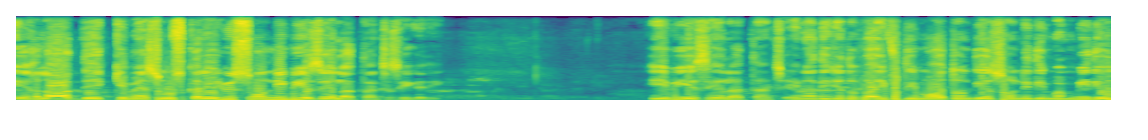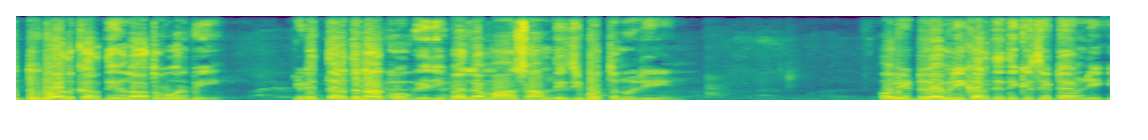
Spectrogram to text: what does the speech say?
ਇਹ ਹਾਲਾਤ ਦੇਖ ਕੇ ਮਹਿਸੂਸ ਕਰਿਓ ਜੀ ਵੀ ਸੋਨੀ ਵੀ ਇਸੇ ਹਾਲਾਤਾਂ 'ਚ ਸੀਗਾ ਜੀ। ਇਹ ਵੀ ਇਸੇ ਹਾਲਾਤਾਂ 'ਚ, ਇਹਨਾਂ ਦੀ ਜਦੋਂ ਵਾਈਫ ਦੀ ਮੌਤ ਹੁੰਦੀ ਹੈ, ਸੋਨੀ ਦੀ ਮੰਮੀ ਦੀ, ਉਦੋਂ ਬਾਅਦ ਘਰ ਦੇ ਹਾਲਾਤ ਹੋਰ ਵੀ ਜਿਹੜੇ ਦਰਦਨਾਕ ਹੋ ਗਏ ਜੀ। ਪਹਿਲਾਂ ਮਾਂ ਸਾਂਭਦੀ ਸੀ ਪੁੱਤ ਨੂੰ ਜੀ। ਔਰ ਇਹ ਡਰਾਈਵਰੀ ਕਰਦੇ ਤੇ ਕਿਸੇ ਟਾਈਮ ਜੀ।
